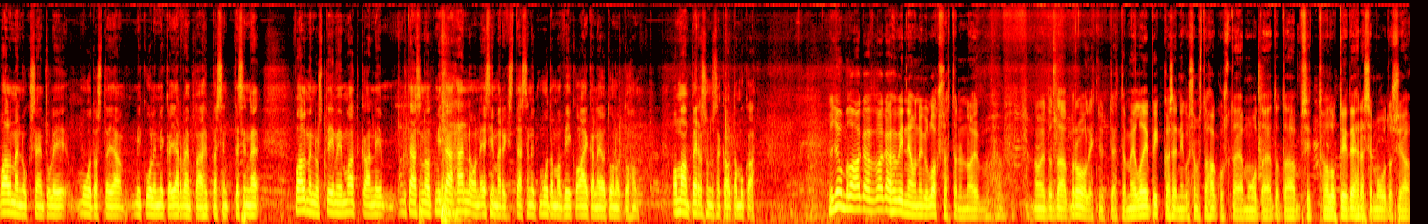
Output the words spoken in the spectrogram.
valmennukseen tuli muutosta ja Mikuli Mika Järvenpää hyppäsi sinne valmennustiimiin matkaan, niin mitä sanot, mitä hän on esimerkiksi tässä nyt muutaman viikon aikana jo tuonut tuohon oman persoonansa kautta mukaan? No joo, mulla on aika, aika hyvin ne on niin loksahtanut noin noi, tota, roolit nyt, että meillä oli pikkasen niin semmoista hakusta ja muuta ja tota, sitten haluttiin tehdä se muutos ja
